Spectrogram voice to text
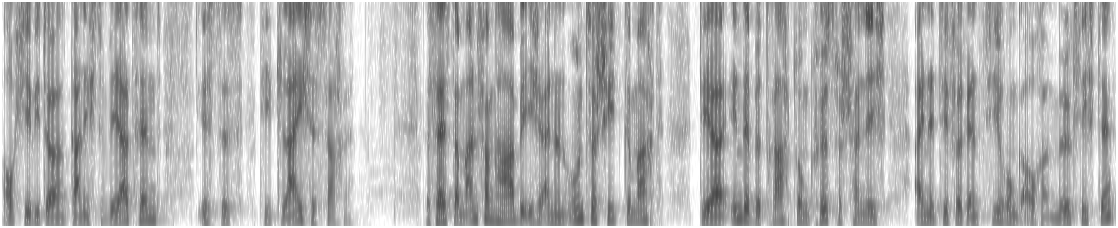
auch hier wieder gar nicht wertend ist es die gleiche Sache. Das heißt, am Anfang habe ich einen Unterschied gemacht, der in der Betrachtung höchstwahrscheinlich eine Differenzierung auch ermöglichte.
